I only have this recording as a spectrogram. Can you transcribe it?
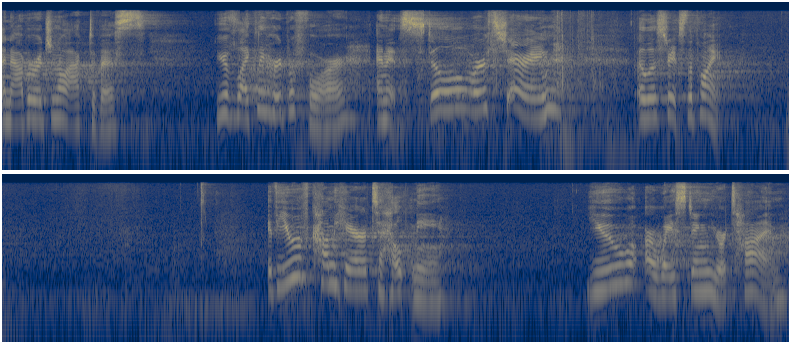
an Aboriginal activist, you have likely heard before, and it's still worth sharing, illustrates the point. If you have come here to help me, you are wasting your time.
